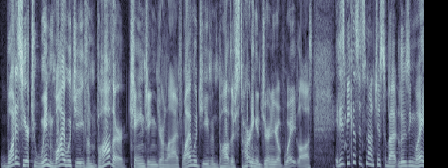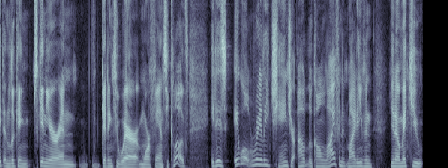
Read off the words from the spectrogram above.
what is here to win? Why would you even bother changing your life? Why would you even bother starting a journey of weight loss? It is because it's not just about losing weight and looking skinnier and getting to wear more fancy clothes. It is it will really change your outlook on life and it might even, you know, make you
